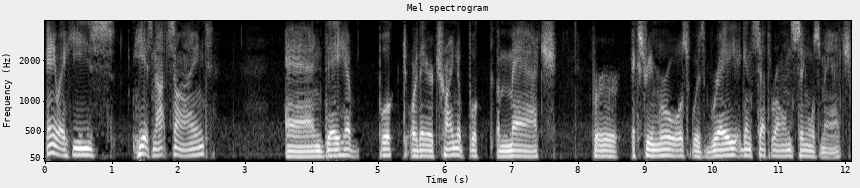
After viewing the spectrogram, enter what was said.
anyway, he's he has not signed, and they have booked or they are trying to book a match for Extreme Rules with Rey against Seth Rollins singles match,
